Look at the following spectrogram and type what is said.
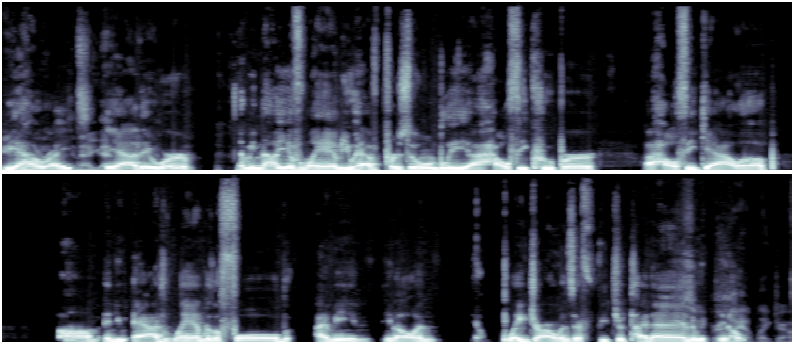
yeah, right. and now you add Yeah, they were. I mean, now you have Lamb, you have presumably a healthy Cooper, a healthy Gallup, um, and you add Lamb to the fold. I mean, you know, and you know, Blake Jarwin's their featured tight end. With, you know, Blake Jarwin.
